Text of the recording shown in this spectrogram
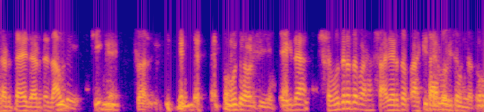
धडताय धडताय जाऊ दे. ठीक आहे. चल. समुद्रावरती. एकदा समुद्र तर पहा सागर तर की सर्व विसरून जातो.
